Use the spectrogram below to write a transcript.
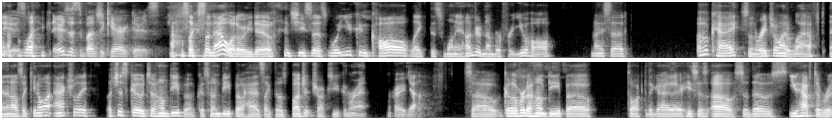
I was like, there's just a bunch of characters. I was like, so now what do we do? And she says, well, you can call like this 1 800 number for U Haul. And I said, okay. So then Rachel and I left. And then I was like, you know what? Actually, let's just go to Home Depot because Home Depot has like those budget trucks you can rent. Right. Yeah. So go over to Home Depot, talk to the guy there. He says, oh, so those you have to re-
